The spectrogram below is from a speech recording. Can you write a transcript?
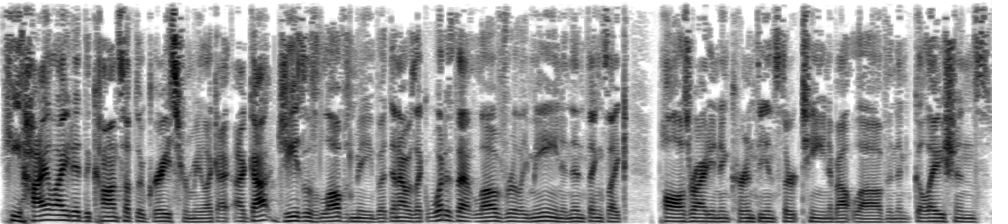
he highlighted the concept of grace for me. Like I, I got Jesus loved me, but then I was like, what does that love really mean? And then things like Paul's writing in Corinthians 13 about love, and then Galatians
